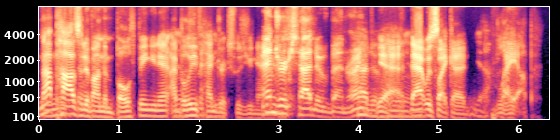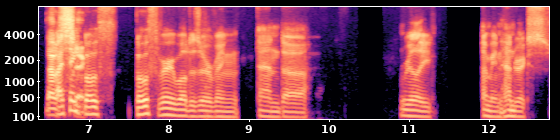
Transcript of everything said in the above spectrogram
Not Unanimous positive there. on them both being unanimous. I believe fifty. Hendriks was unanimous. Hendriks had to have been, right? Had to have Yeah, been that was like a Yeah, layup. I think sick. both both very well deserving, and uh really, I mean Hendriks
